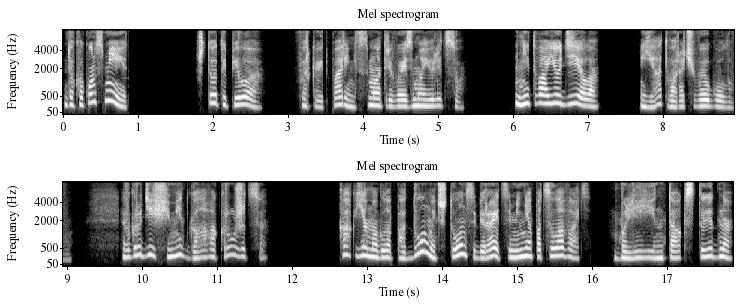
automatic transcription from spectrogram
«Да как он смеет?» «Что ты пила?» — фыркает парень, всматриваясь в моё лицо. «Не твое дело!» Я отворачиваю голову. В груди щемит, голова кружится. Как я могла подумать, что он собирается меня поцеловать? Блин, так стыдно.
